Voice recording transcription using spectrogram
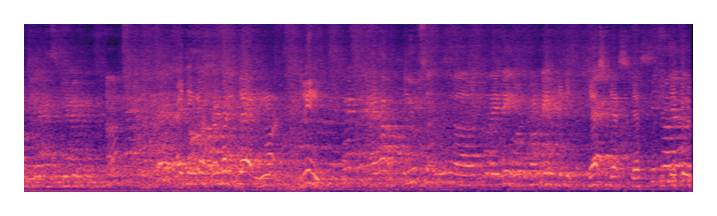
I think your there, not green. I have used on maybe Yes, yes, yes. Take your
